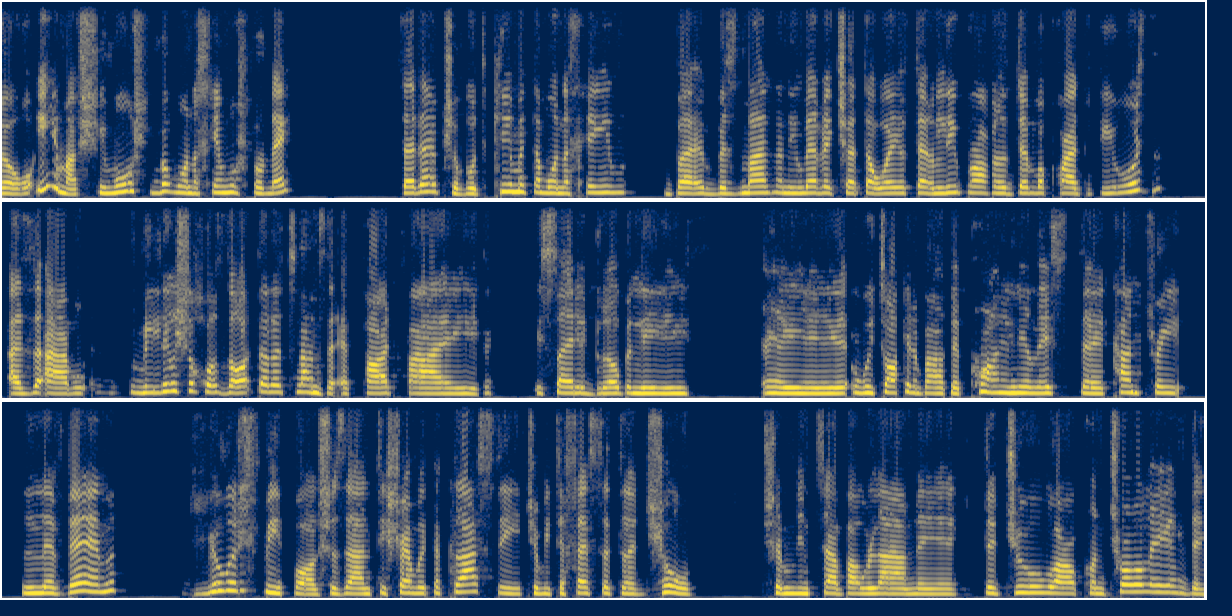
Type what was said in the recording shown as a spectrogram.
ורואים, השימוש במונחים הוא שונה, בסדר? כשבודקים את המונחים בזמן, אני אומרת שאתה רואה יותר liberal democrat views, אז המילים שחוזרות על עצמם זה אפרטהייד, ישראל גלובלי, we talking about the colonialist uh, country, לבין Jewish people, שזה האנטישמיות הקלאסית שמתייחסת לג'ו, שנמצא בעולם, the Jew are controlling, the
